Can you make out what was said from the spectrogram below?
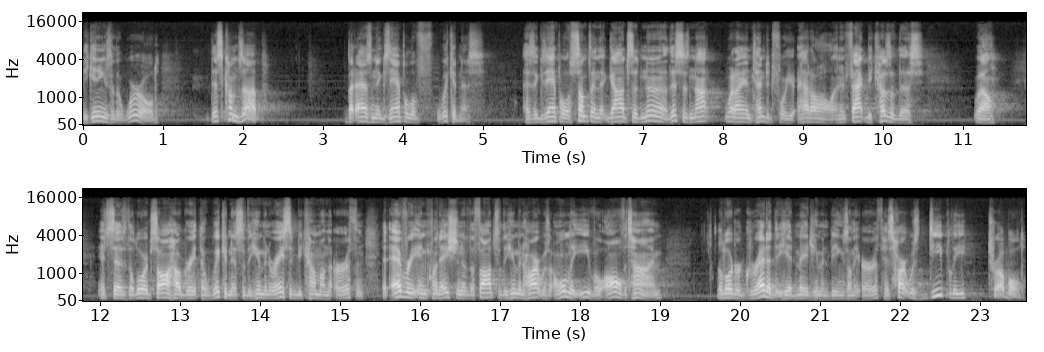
beginnings of the world, this comes up, but as an example of wickedness, as an example of something that God said, no, no, no, this is not what I intended for you at all. And in fact, because of this, well, it says, The Lord saw how great the wickedness of the human race had become on the earth, and that every inclination of the thoughts of the human heart was only evil all the time. The Lord regretted that he had made human beings on the earth. His heart was deeply troubled.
